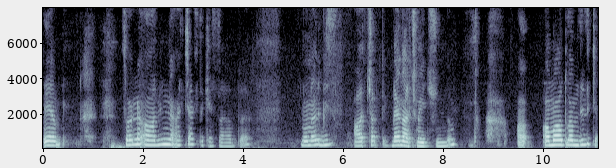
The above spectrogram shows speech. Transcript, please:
Ee, Sonra abimle açacaktık hesabı. Normalde biz açacaktık. Ben açmayı düşündüm. A- ama ablam dedi ki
